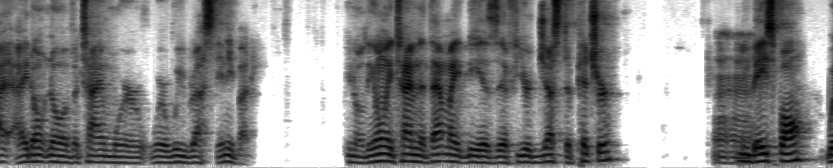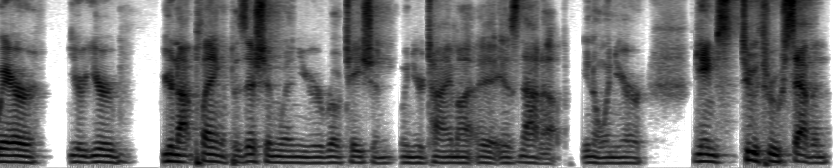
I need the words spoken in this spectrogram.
I, I don't know of a time where where we rest anybody. You know, the only time that that might be is if you're just a pitcher Mhm. in baseball, where you're you're you're not playing a position when your rotation when your time uh, is not up. You know, when your games two through seven,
